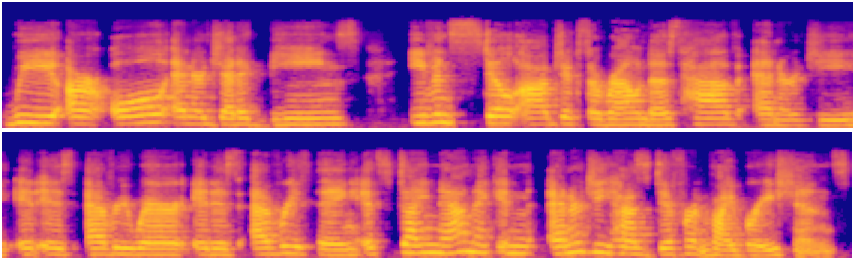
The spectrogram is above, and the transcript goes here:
We are all energetic beings. Even still objects around us have energy. It is everywhere. It is everything. It's dynamic and energy has different vibrations.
